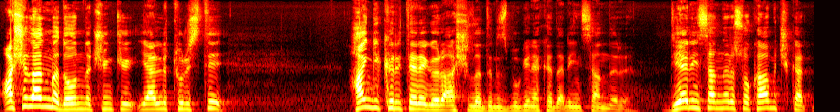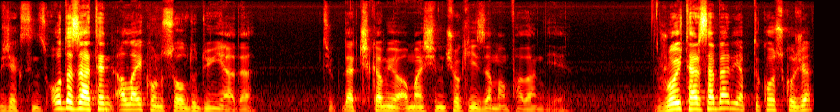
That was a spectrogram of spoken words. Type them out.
Aşılanmadı onunla çünkü yerli turisti hangi kritere göre aşıladınız bugüne kadar insanları? Diğer insanları sokağa mı çıkartmayacaksınız? O da zaten alay konusu oldu dünyada. Türkler çıkamıyor aman şimdi çok iyi zaman falan diye. Reuters haber yaptı koskoca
